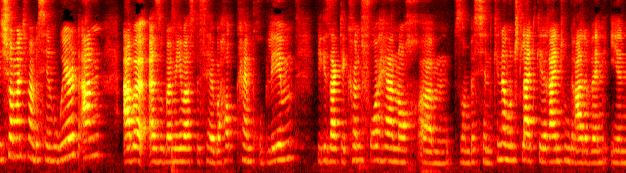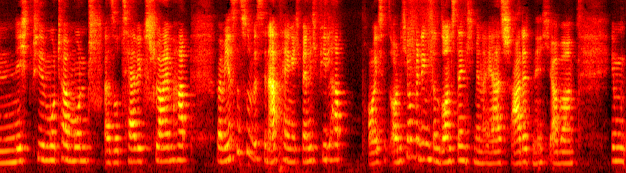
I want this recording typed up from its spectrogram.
sich schon manchmal ein bisschen weird an, aber also bei mir war es bisher überhaupt kein Problem. Wie gesagt, ihr könnt vorher noch ähm, so ein bisschen Kinderwunschgleitgel reintun, gerade wenn ihr nicht viel Muttermund, also Zervixschleim habt. Bei mir ist es so ein bisschen abhängig. Wenn ich viel habe, brauche ich es jetzt auch nicht unbedingt. Und sonst denke ich mir, naja, es schadet nicht. Aber im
